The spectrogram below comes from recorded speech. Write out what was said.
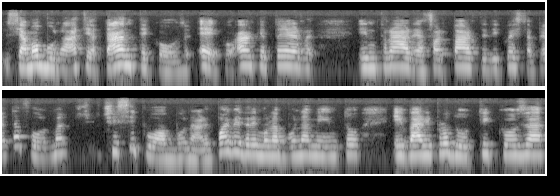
siamo abbonati a tante cose. Ecco, anche per entrare a far parte di questa piattaforma ci, ci si può abbonare. Poi vedremo l'abbonamento e i vari prodotti cosa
